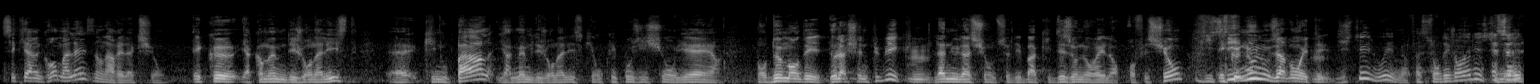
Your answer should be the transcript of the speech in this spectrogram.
c'est qu'il y a un grand malaise dans la rédaction et qu'il y a quand même des journalistes euh, qui nous parlent. Il y a même des journalistes qui ont pris position hier pour demander de la chaîne publique l'annulation de ce débat qui déshonorait leur profession. Et que nous, nous avons été. Disent-ils, oui, mais enfin, ce sont des journalistes. Ils SN-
